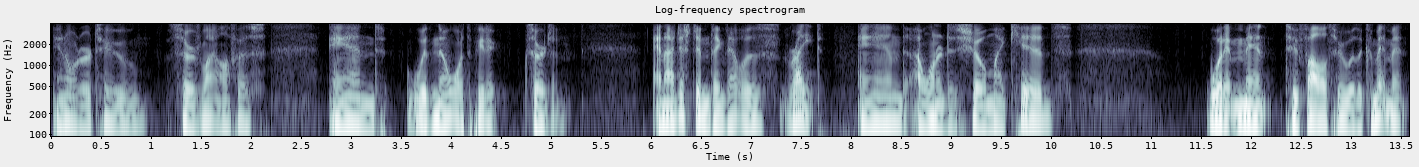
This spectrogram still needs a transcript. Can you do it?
in order to serve my office, and with no orthopedic surgeon. And I just didn't think that was right. And I wanted to show my kids what it meant to follow through with a commitment,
